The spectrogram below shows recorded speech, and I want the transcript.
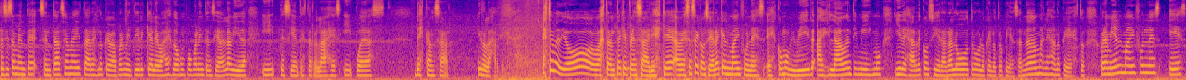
precisamente sentarse a meditar es lo que va a permitir que le bajes dos un poco la intensidad de la vida y te sientes, te relajes y puedas descansar y relajar tu mente. Dio bastante que pensar y es que a veces se considera que el mindfulness es como vivir aislado en ti mismo y dejar de considerar al otro o lo que el otro piensa. Nada más lejano que esto. Para mí el mindfulness es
